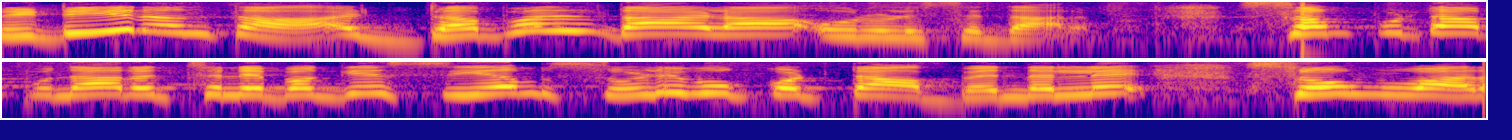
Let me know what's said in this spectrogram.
ದಿಢೀರಂತ ಡಬಲ್ ದಾಳ ಉರುಳಿಸಿದ್ದಾರೆ. ಸಂಪುಟ ಪುನಾರಚನೆ ಬಗ್ಗೆ ಸಿಎಂ ಸುಳಿವು ಕೊಟ್ಟ ಬೆನ್ನಲ್ಲೇ ಸೋಮವಾರ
